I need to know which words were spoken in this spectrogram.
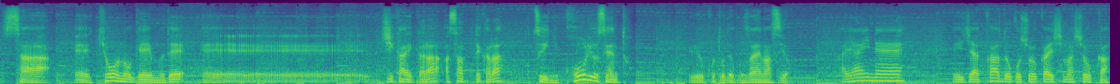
さあ、えー、今日のゲームで、えー、次回からあさってからついに交流戦ということでございますよ。早いね。えー、じゃあカードをご紹介しましょうか。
